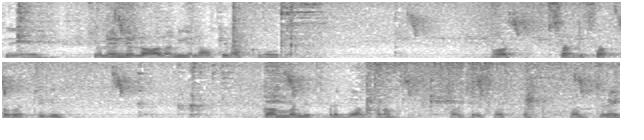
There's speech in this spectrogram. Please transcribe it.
ਤੇ ਚਲੋ ਇਹਨੇ ਲਾ ਲੈਣੀ ਆ, ਲਾ ਕੇ ਰੱਖ ਲਓ। ਅੱਠ ਸਾਢੇ ਸੱਤ ਵੱਜ ਗਏ। ਕੰਮ ਨਿਪੜ ਗਿਆ ਆਪਣਾ ਸਾਢੇ ਸੱਤ ਸੱਜਰੇ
